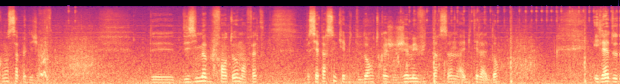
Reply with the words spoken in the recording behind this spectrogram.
comment ça s'appelle déjà? Des, des immeubles fantômes en fait Parce qu'il n'y a personne qui habite dedans. En tout cas, j'ai jamais vu de personne habiter là-dedans. Et là, de,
